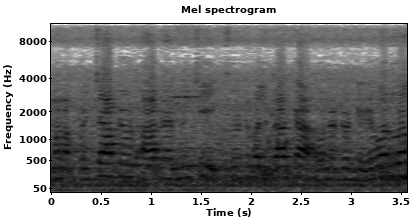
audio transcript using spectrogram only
మన ప్రచార్ ఆర్డర్ నుంచి సురటిపల్లి దాకా ఉన్నటువంటి రివర్లో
